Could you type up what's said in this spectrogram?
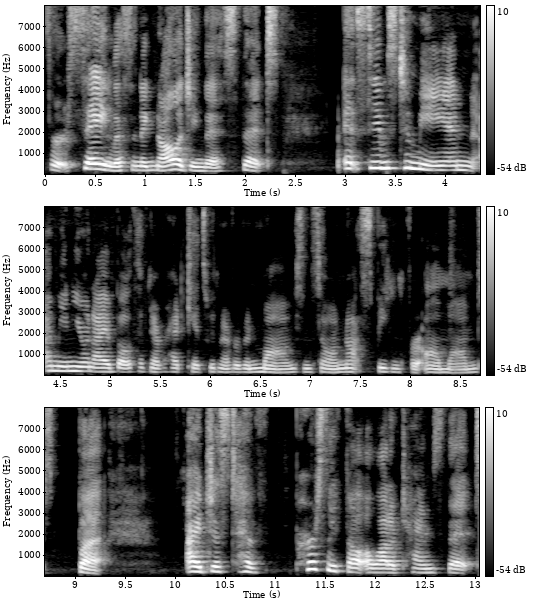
for saying this and acknowledging this that it seems to me and I mean you and I both have never had kids, we've never been moms and so I'm not speaking for all moms, but I just have personally felt a lot of times that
